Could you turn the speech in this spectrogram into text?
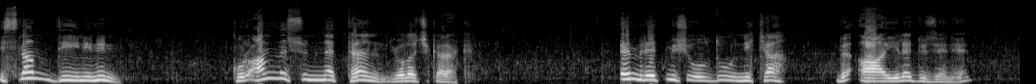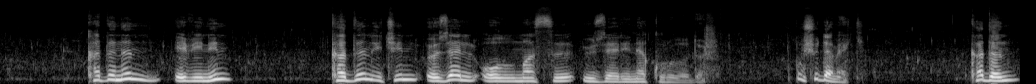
İslam dininin Kur'an ve sünnetten yola çıkarak emretmiş olduğu nikah ve aile düzeni kadının evinin kadın için özel olması üzerine kuruludur. Bu şu demek. Kadın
